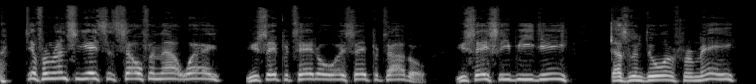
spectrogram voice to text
differentiates itself in that way. You say potato, I say potato. You say CBD, doesn't do it for me.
